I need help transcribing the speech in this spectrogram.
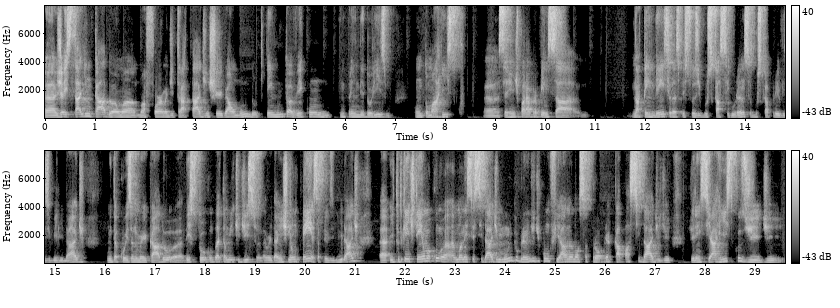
uh, já está linkado a uma, uma forma de tratar, de enxergar o mundo que tem muito a ver com empreendedorismo, com tomar risco. Uh, se a gente parar para pensar na tendência das pessoas de buscar segurança, buscar previsibilidade, muita coisa no mercado uh, destou completamente disso. Na verdade, a gente não tem essa previsibilidade uh, e tudo que a gente tem é uma, uma necessidade muito grande de confiar na nossa própria capacidade de gerenciar riscos, de, de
